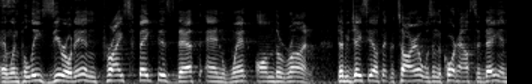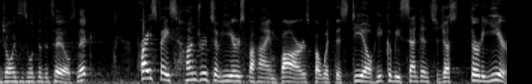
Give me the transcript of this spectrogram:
And when police zeroed in, Price faked his death and went on the run. WJCL's Nick Notario was in the courthouse today and joins us with the details. Nick? Price faced hundreds of years behind bars, but with this deal, he could be sentenced to just 30 years.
